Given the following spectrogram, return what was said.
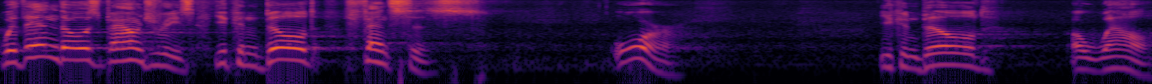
within those boundaries. You can build fences. Or you can build a well.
